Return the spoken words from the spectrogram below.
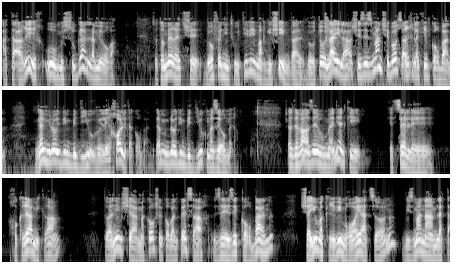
התאריך הוא מסוגל למאורע. זאת אומרת שבאופן אינטואיטיבי מרגישים באותו לילה שזה זמן שבו צריך להקריב קורבן. גם אם לא יודעים בדיוק, ולאכול את הקורבן, גם אם לא יודעים בדיוק מה זה אומר. עכשיו הדבר הזה הוא מעניין כי אצל אה, חוקרי המקרא טוענים שהמקור של קורבן פסח זה איזה קורבן שהיו מקריבים רועי הצאן בזמן ההמלטה.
